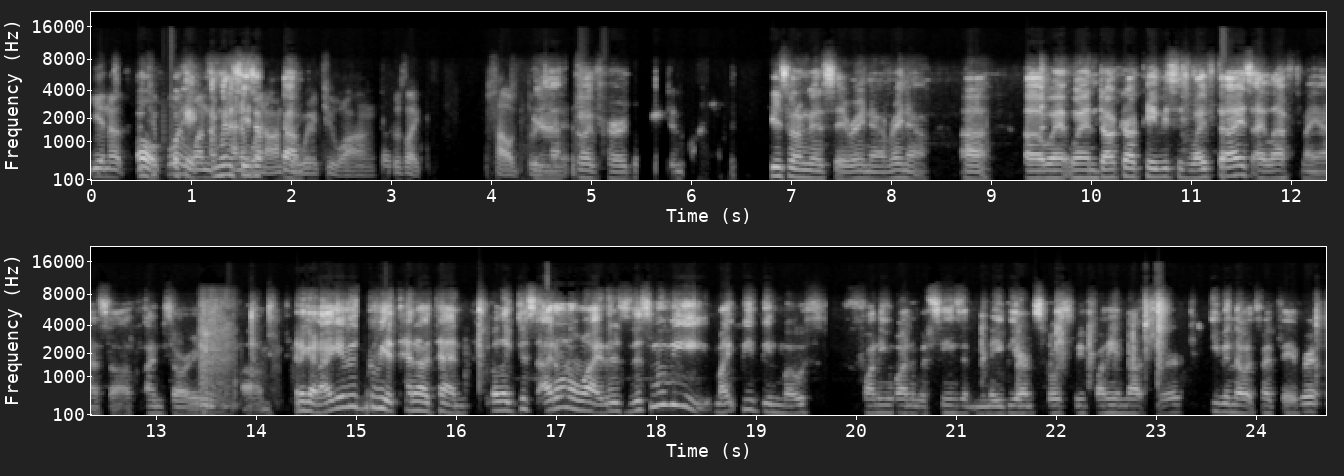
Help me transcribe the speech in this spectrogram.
you know, Oh, two point okay, I'm gonna say of went on something for way too long. It was like a solid three yeah, minutes. so I've heard. Here's what I'm gonna say right now. Right now. Uh, uh, when, when Dr. Octavius' wife dies, I laughed my ass off. I'm sorry. Um, and again, I gave this movie a 10 out of 10, but like, just I don't know why. There's this movie might be the most funny one with scenes that maybe aren't supposed to be funny. I'm not sure, even though it's my favorite.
